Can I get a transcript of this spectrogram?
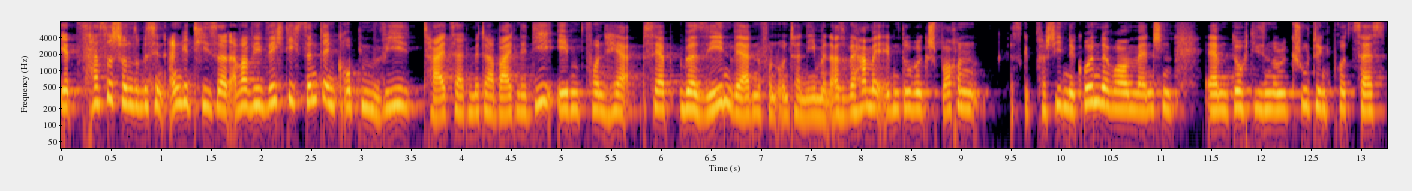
Jetzt hast du schon so ein bisschen angeteasert, aber wie wichtig sind denn Gruppen wie Teilzeitmitarbeitende, die eben von her bisher übersehen werden von Unternehmen? Also wir haben ja eben drüber gesprochen, es gibt verschiedene Gründe, warum Menschen ähm, durch diesen Recruiting-Prozess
